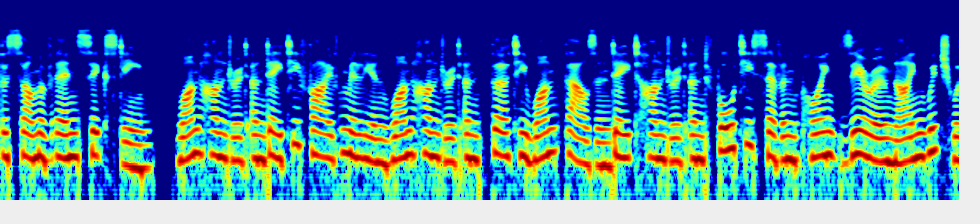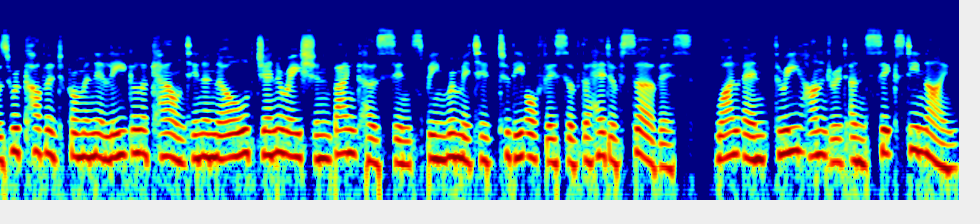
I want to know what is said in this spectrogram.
The sum of N16, 185,131,847.09 which was recovered from an illegal account in an old generation bank has since been remitted to the office of the head of service, while N369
